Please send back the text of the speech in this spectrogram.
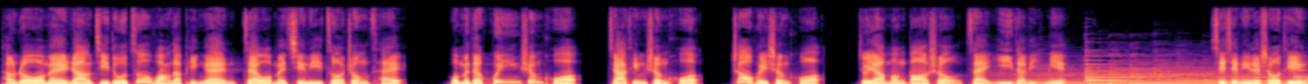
倘若我们让基督做王的平安在我们心里做仲裁，我们的婚姻生活、家庭生活、教会生活。就要蒙保守在一的里面。谢谢您的收听，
